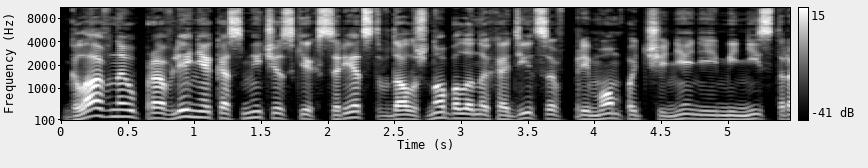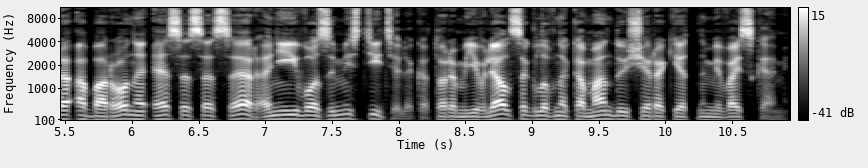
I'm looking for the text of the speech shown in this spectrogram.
Главное управление космических средств должно было находиться в прямом подчинении министра обороны СССР, а не его заместителя, которым являлся главнокомандующий ракетными войсками.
